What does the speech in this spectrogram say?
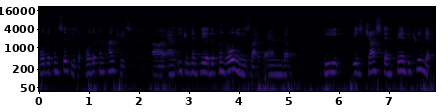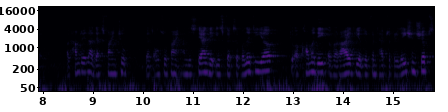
four different cities or four different countries uh, and each of them play a different role in his life and uh, he is just and fair between them. Alhamdulillah that's fine too. That's also fine. Understand there is flexibility here to accommodate a variety of different types of relationships.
